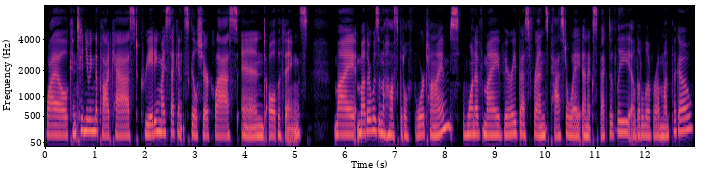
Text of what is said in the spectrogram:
while continuing the podcast, creating my second Skillshare class, and all the things. My mother was in the hospital four times. One of my very best friends passed away unexpectedly a little over a month ago.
